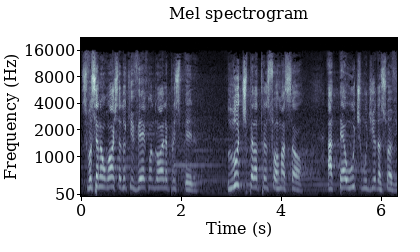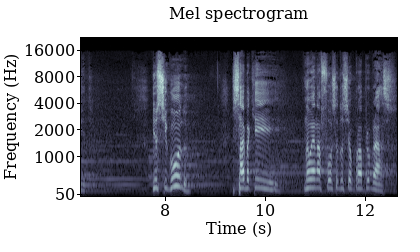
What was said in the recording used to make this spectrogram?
Se você não gosta do que vê quando olha para o espelho, lute pela transformação até o último dia da sua vida. E o segundo, saiba que não é na força do seu próprio braço,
